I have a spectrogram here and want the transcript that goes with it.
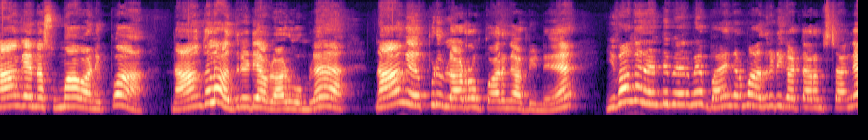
நாங்கள் என்ன சும்மாவா நிற்போம் நாங்களும் அதிரடியாக விளாடுவோம்ல. நாங்கள் எப்படி விளாடுறோம் பாருங்க அப்படின்னு இவங்க ரெண்டு பேருமே பயங்கரமா அதிரடி காட்ட ஆரம்பிச்சிட்டாங்க.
